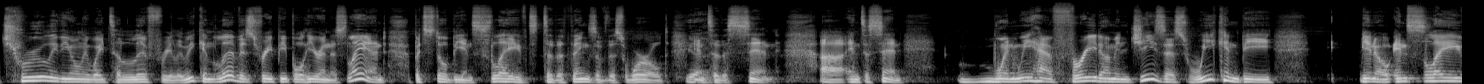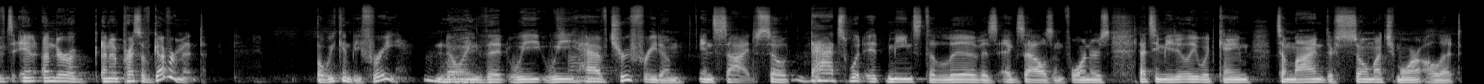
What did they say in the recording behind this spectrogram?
truly the only way to live freely. We can live as free people here in this land, but still be enslaved to the things of this world and to the sin, uh, and to sin. When we have freedom in Jesus, we can be, you know, enslaved in, under a, an oppressive government but we can be free knowing that we we have true freedom inside. So that's what it means to live as exiles and foreigners. That's immediately what came to mind. There's so much more i'll let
